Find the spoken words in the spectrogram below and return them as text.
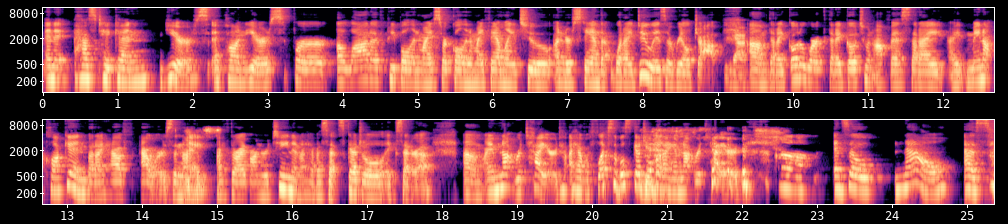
And it has taken years upon years for a lot of people in my circle and in my family to understand that what I do is a real job. Yeah. um, that I go to work, that I go to an office, that I, I may not clock in, but I have hours and Yes. I, I thrive on routine and I have a set schedule, etc. Um, I am not retired. I have a flexible schedule, but I am not retired. um, and so now as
